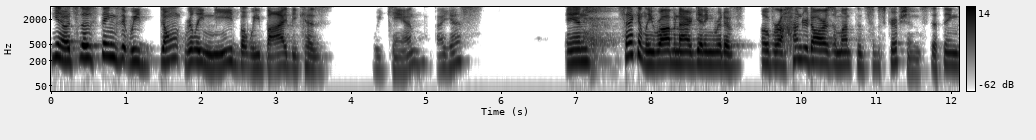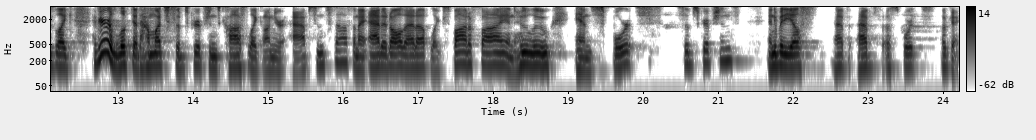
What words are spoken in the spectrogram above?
you know, it's those things that we don't really need, but we buy because we can, I guess. And secondly, Rob and I are getting rid of over $100 a month in subscriptions to things like have you ever looked at how much subscriptions cost like on your apps and stuff and i added all that up like spotify and hulu and sports subscriptions Anybody else have, have a sports? Okay.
